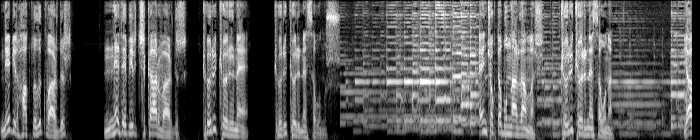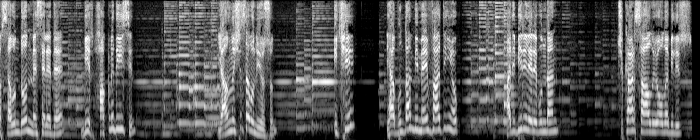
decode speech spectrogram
ne bir haklılık vardır ne de bir çıkar vardır. Körü körüne, körü körüne savunur. En çok da bunlardan var. Körü körüne savunan. Ya savunduğun meselede bir haklı değilsin. Yanlışı savunuyorsun. İki ya bundan bir menfaatin yok. Hadi birileri bundan çıkar sağlıyor olabilir.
